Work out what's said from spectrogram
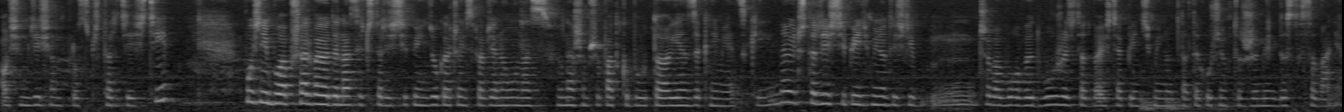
80 plus 40. Później była przerwa i o 11.45, druga część sprawdzianu u nas, w naszym przypadku był to język niemiecki. No i 45 minut, jeśli mm, trzeba było wydłużyć, to 25 minut dla tych uczniów, którzy mieli dostosowania.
